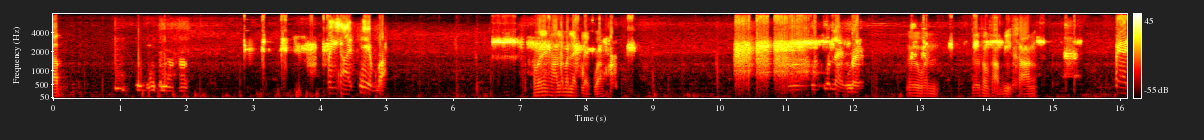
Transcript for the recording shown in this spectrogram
ครับไปฉายเทปอะ ทำไมเล่นทานแล้วมันแหลกๆวะ คนแหลกเลย เออมันเจอสองสามบีค้างแปด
